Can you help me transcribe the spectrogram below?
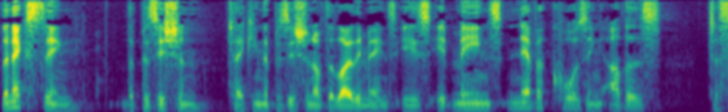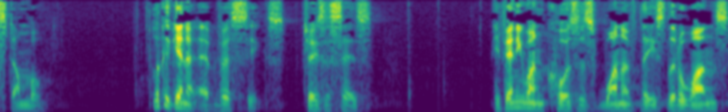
The next thing, the position, taking the position of the lowly means, is it means never causing others to stumble. Look again at, at verse 6. Jesus says, If anyone causes one of these little ones,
